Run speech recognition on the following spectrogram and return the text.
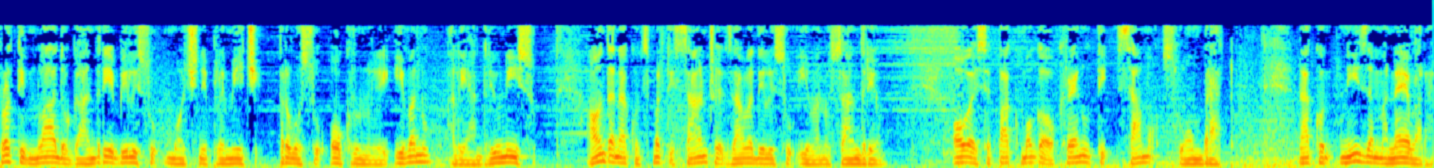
Protiv mladog Andrije bili su moćni plemići. Prvo su okrunili Ivanu, ali Andriju nisu. A onda nakon smrti Sanče zavadili su Ivanu s Andrijom. Ovaj se pak mogao okrenuti samo svom bratu. Nakon niza manevara,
